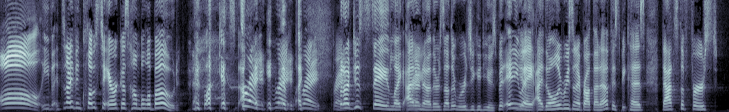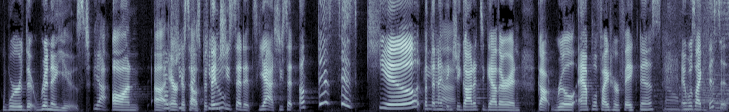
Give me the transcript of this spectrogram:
all even it's not even close to Erika's humble abode. like it's not right, even, right, like- right, right. But I'm just saying, like, I don't know. There's other words you could use. But anyway, I, the only reason I brought that up is because that's the first word that Rinna used yeah, on uh, Oh, Erika's house. But then she said it's yeah. She said, "Oh, this is cute." But then I think she got it together and got real amplified her fakeness Oh. and was like, "This is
